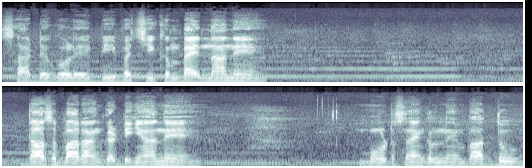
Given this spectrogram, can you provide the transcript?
ਸਾਡੇ ਕੋਲੇ 20 25 ਕੰਬਾਈਨਾਂ ਨੇ 10 12 ਗੱਡੀਆਂ ਨੇ, ਮੋਟਰਸਾਈਕਲ ਨੇ ਵਾਧੂ।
